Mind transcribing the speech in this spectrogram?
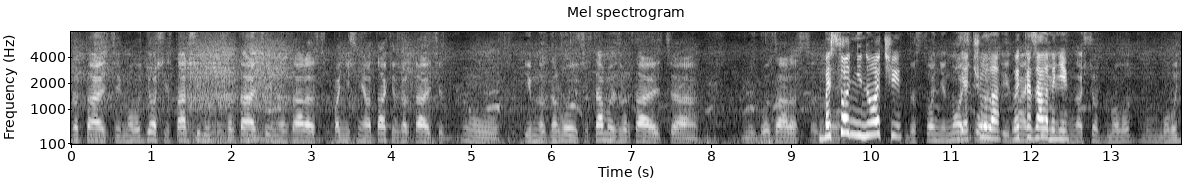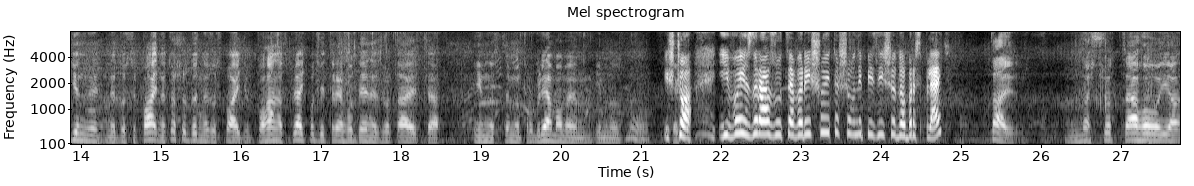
звертаються і молодь, і старші люди звертаються іменно зараз панічні атаки звертаються, ну іменно з нервовою системою звертаються. Ну, Бо зараз ну, Безсонні ночі. безсонні ночі. Я чула, От, і ви навіть казали мені. Насчет молод- молоді не, не досипають, не то, що не досипають, погано сплять по 2-3 години, звертаються іменно з цими проблемами. Іменно, ну, І як- що? І ви зразу це вирішуєте, що вони пізніше добре сплять? Так, насчет цього я,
